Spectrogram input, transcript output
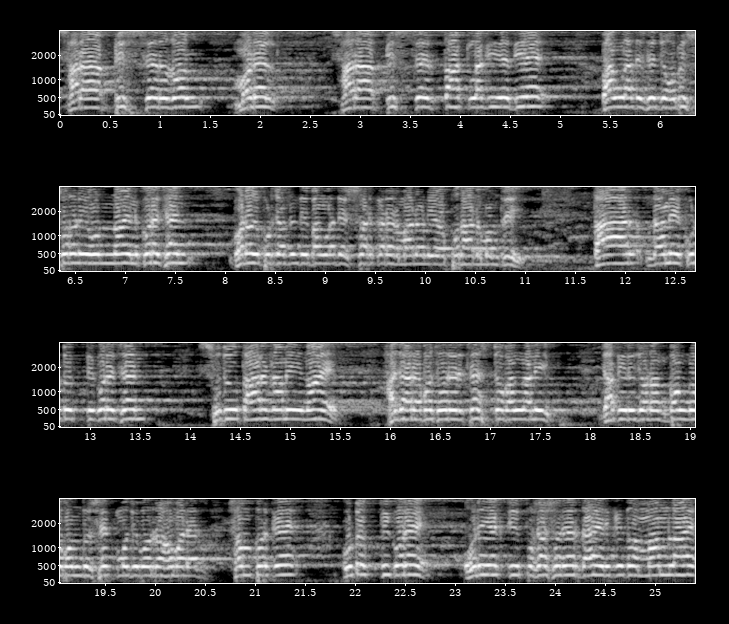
সারা বিশ্বের রোল মডেল সারা বিশ্বের তাক লাগিয়ে দিয়ে বাংলাদেশে যে অবিস্মরণীয় উন্নয়ন করেছেন, গণপ্রজাতন্ত্রী বাংলাদেশ সরকারের মাননীয় প্রধানমন্ত্রী। তার নামে কটূক্তি করেছেন। শুধু তার নামেই নয়, হাজার বছরের শ্রেষ্ঠ বাঙালি, জাতির জনক বঙ্গবন্ধু শেখ মুজিবুর রহমানের সম্পর্কে কটূক্তি করে উনি একটি প্রশাসনের দায়েরকৃত মামলায়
